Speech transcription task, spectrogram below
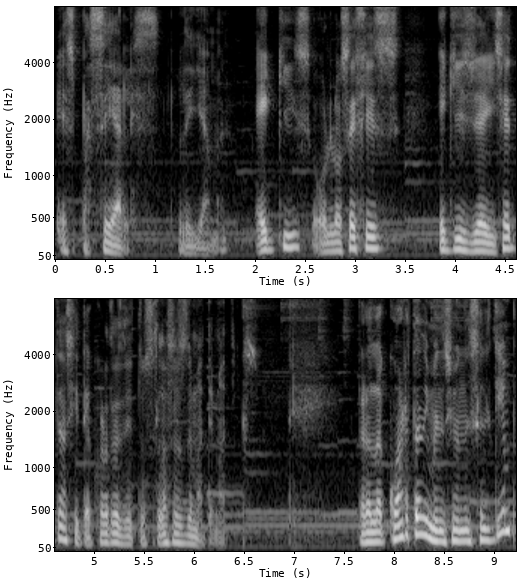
espaciales, le llaman. X o los ejes X, Y y Z, si te acuerdas de tus clases de matemáticas. Pero la cuarta dimensión es el tiempo.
